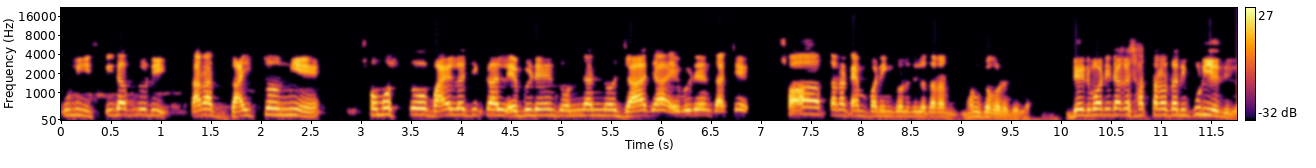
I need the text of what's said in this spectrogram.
পুলিশ পিডাব্লিউডি তারা দায়িত্ব নিয়ে সমস্ত বায়োলজিক্যাল এভিডেন্স অন্যান্য যা যা এভিডেন্স আছে, সব তারা ট্যাম্পারিং করে দিল, তারা ধ্বংস করে দিল। ডেড বডিটাকে সাত তাড়াতাড়ি পুড়িয়ে দিল।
